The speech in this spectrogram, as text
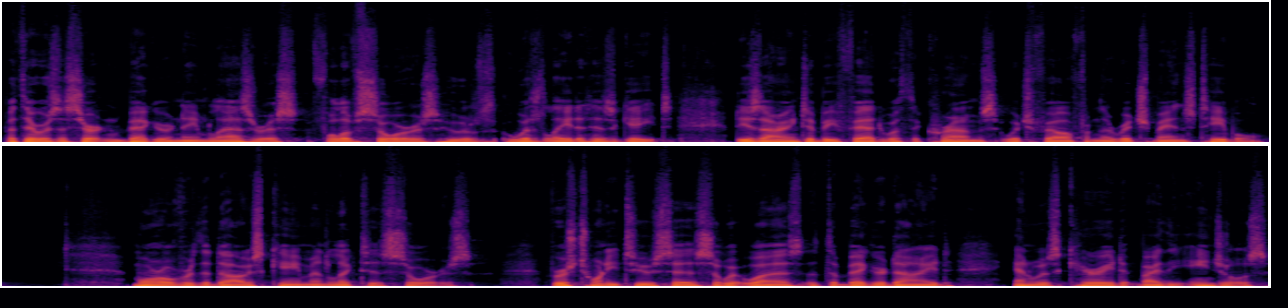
But there was a certain beggar named Lazarus, full of sores, who was laid at his gate, desiring to be fed with the crumbs which fell from the rich man's table. Moreover, the dogs came and licked his sores. Verse 22 says So it was that the beggar died and was carried by the angels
